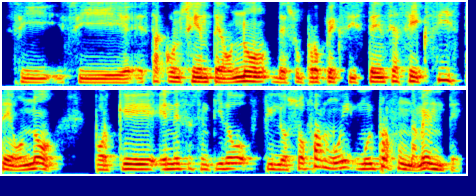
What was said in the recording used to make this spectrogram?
si, si está consciente o no de su propia existencia, si existe o no, porque en ese sentido filosofa muy, muy profundamente.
